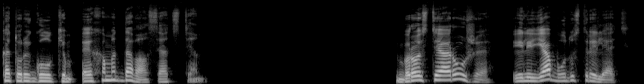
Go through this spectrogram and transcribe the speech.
который гулким эхом отдавался от стен. «Бросьте оружие, или я буду стрелять».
